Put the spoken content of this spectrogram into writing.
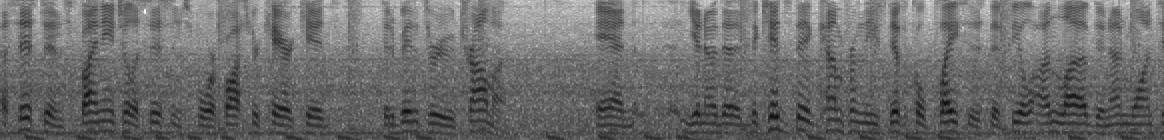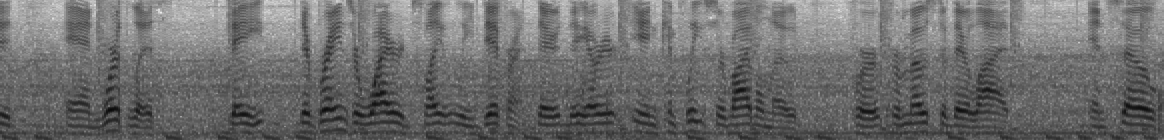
assistance, financial assistance for foster care kids that have been through trauma. And you know, the the kids that come from these difficult places that feel unloved and unwanted and worthless, they their brains are wired slightly different. They they are in complete survival mode for for most of their lives. And so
